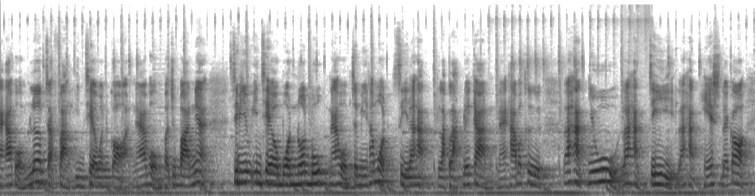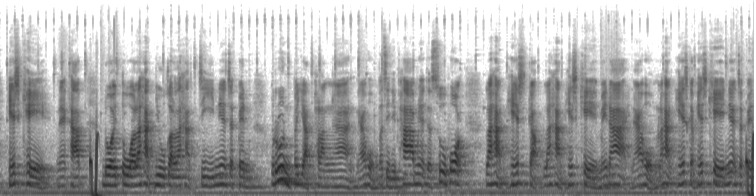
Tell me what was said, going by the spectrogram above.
นะครับผมเริ่มจากฝั่ง Intel วันก่อนนะครับผมปัจจุบันเนี่ย CPU Intel บนโน้ตบุ๊กนะครับผมจะมีทั้งหมด 4 รหัสหลักๆ ด้วยกันนะครับก็คือรหัส U รหัส G รหัส H แล้วก็ HK นะครับโดยตัวรหัส U กับรหัส G เนี่ยจะเป็นรุ่นประหยัดพลังงานนะครับผมประสิทธิภาพเนี่ยจะสู้พวกรหัส H กับรหัส HK ไม่ได้นะครับผมรหัส H กับ HK เนี่ยจะเป็น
